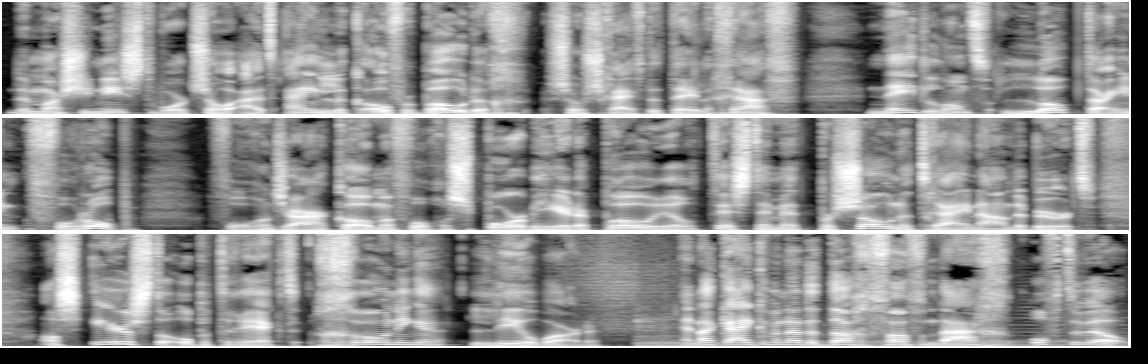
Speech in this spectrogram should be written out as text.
De machinist wordt zo uiteindelijk overbodig, zo schrijft de Telegraaf. Nederland loopt daarin voorop. Volgend jaar komen volgens spoorbeheerder ProRail testen met personentreinen aan de beurt. Als eerste op het traject Groningen-Leeuwarden. En dan kijken we naar de dag van vandaag, oftewel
